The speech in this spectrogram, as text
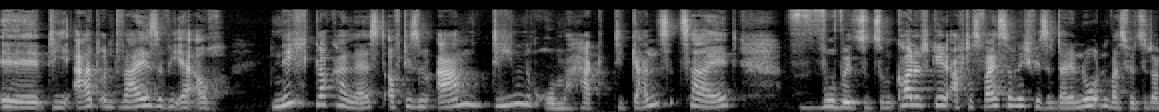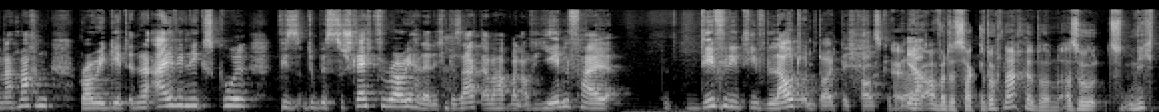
Äh, die Art und Weise, wie er auch nicht locker lässt, auf diesem armen Dean rumhackt, die ganze Zeit. Wo willst du zum College gehen? Ach, das weißt du nicht. Wie sind deine Noten? Was willst du danach machen? Rory geht in eine Ivy League School. Wie, du bist zu schlecht für Rory, hat er nicht gesagt, aber hat man auf jeden Fall definitiv laut und deutlich rausgehört. Ja. Aber das sagt er doch nachher dann. Also zu, nicht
